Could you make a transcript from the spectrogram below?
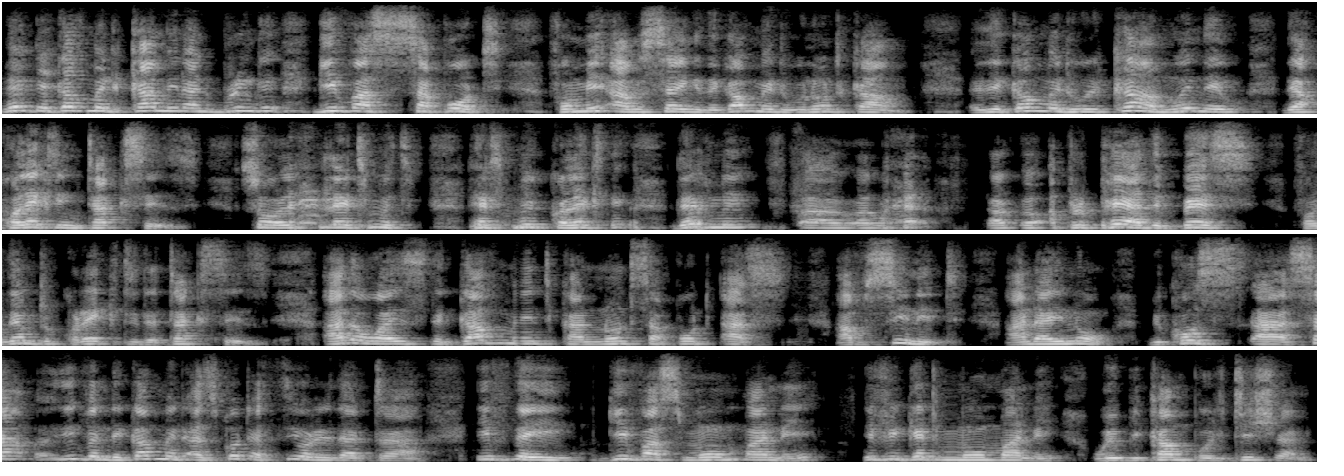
let the government come in and bring give us support. For me, I'm saying the government will not come. The government will come when they, they are collecting taxes. So let, let me let me collect let me uh, uh, uh, prepare the best for them to collect the taxes. Otherwise, the government cannot support us. I've seen it, and I know because uh, some, even the government has got a theory that uh, if they give us more money, if we get more money, we become politician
